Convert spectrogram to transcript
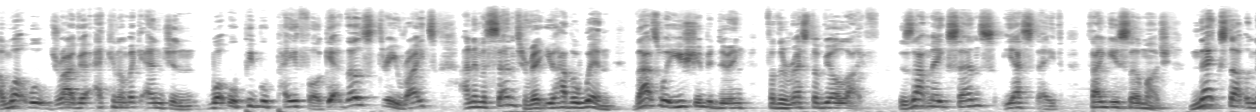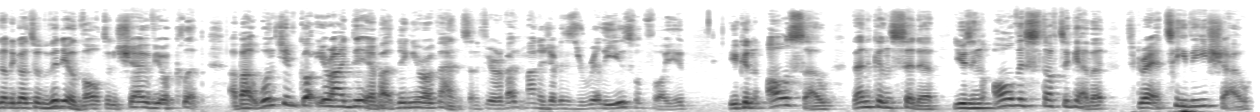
And what will drive your economic engine? What will people pay for? Get those three right, and in the center of it, you have a win. That's what you should be doing for the rest of your life. Does that make sense? Yes, Dave. Thank you so much. Next up, I'm going to go to the video vault and share with you a clip about once you've got your idea about doing your events, and if you're an event manager, this is really useful for you. You can also then consider using all this stuff together to create a TV show.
